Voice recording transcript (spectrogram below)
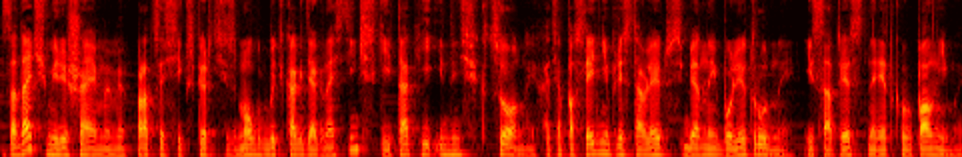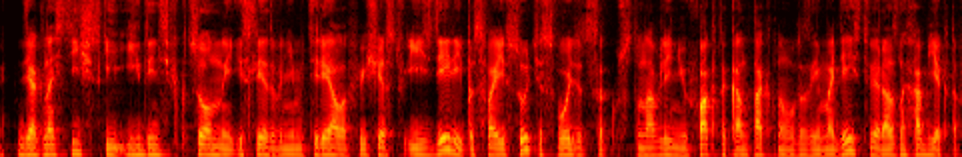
Задачами, решаемыми в процессе экспертизы, могут быть как диагностические, так и идентификационные, хотя последние представляют из себя наиболее трудные и, соответственно, редко выполнимые. Диагностические и идентификационные исследования материалов, веществ и изделий по своей сути сводятся к установлению факта контактного взаимодействия разных объектов.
